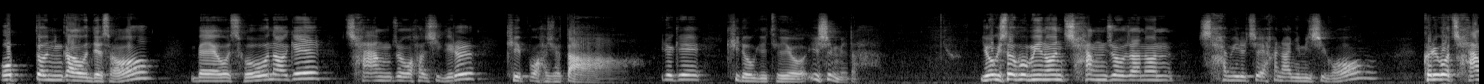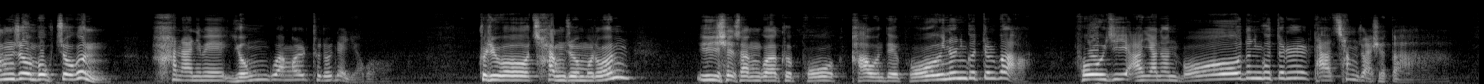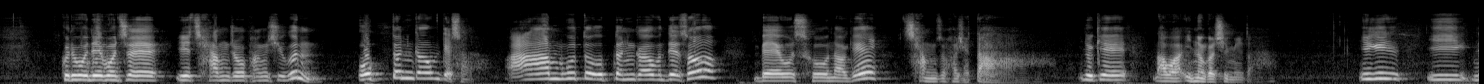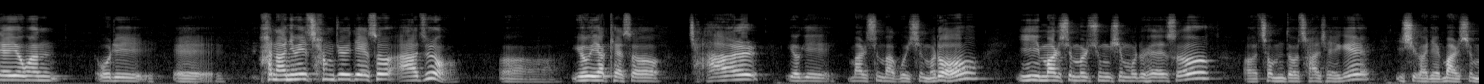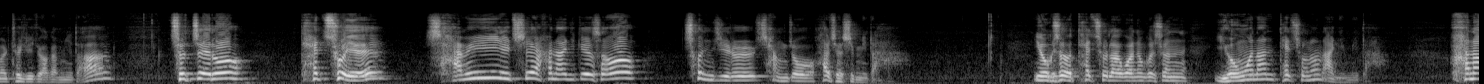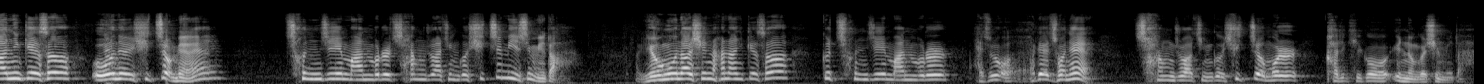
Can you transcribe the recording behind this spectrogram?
없던 가운데서 매우 선하게 창조하시기를 기뻐하셨다. 이렇게 기록이 되어 있습니다. 여기서 보면 창조자는 삼일체 하나님이시고 그리고 창조 목적은 하나님의 영광을 드러내려고. 그리고 창조물은 이 세상과 그 보, 가운데 보이는 것들과 보이지 아니하는 모든 것들을 다 창조하셨다. 그리고 네 번째 이 창조 방식은 없던 가운데서 아무것도 없던 가운데서 매우 선하게 창조하셨다. 이렇게 나와 있는 것입니다 이게 이 내용은 우리 하나님의 창조에 대해서 아주 어, 요약해서 잘 여기 말씀하고 있으므로 이 말씀을 중심으로 해서 어, 좀더 자세하게 이 시간에 말씀을 드리려고 합니다. 첫째로 태초에 삼위일체 하나님께서 천지를 창조하셨습니다. 여기서 태초라고 하는 것은 영원한 태초는 아닙니다 하나님께서 어느 시점에 천지 만물을 창조하신 그 시점이 있습니다. 영원하신 하나님께서 그 천지 만물을 아주 오래전에 창조하신 그 시점을 가리키고 있는 것입니다.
